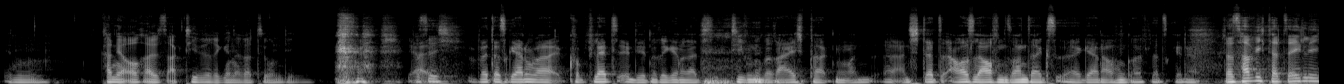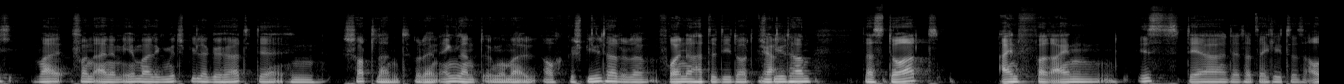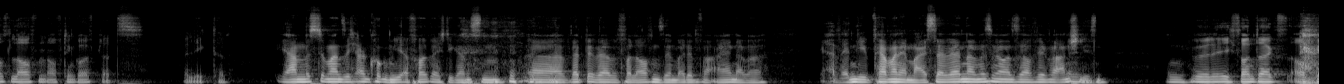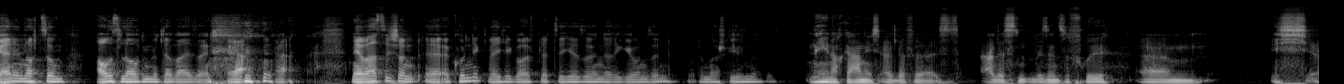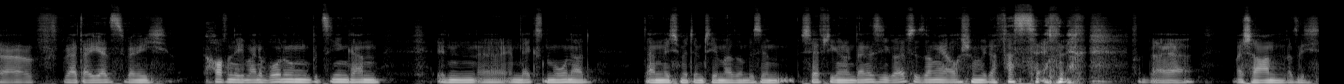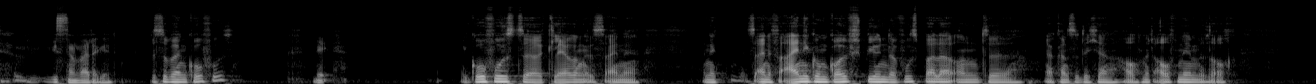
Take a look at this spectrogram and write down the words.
In, kann ja auch als aktive Regeneration dienen. ja, ich würde das gerne mal komplett in den regenerativen Bereich packen und äh, anstatt auslaufen sonntags äh, gerne auf den Golfplatz gehen. Ja. Das habe ich tatsächlich mal von einem ehemaligen Mitspieler gehört, der in Schottland oder in England irgendwann mal auch gespielt hat oder Freunde hatte, die dort gespielt ja. haben, dass dort ein Verein ist, der, der tatsächlich das Auslaufen auf den Golfplatz verlegt hat. Ja, müsste man sich angucken, wie erfolgreich die ganzen äh, Wettbewerbe verlaufen sind bei dem Verein. Aber ja, wenn die permanent Meister werden, dann müssen wir uns auf jeden Fall anschließen. Dann würde ich sonntags auch gerne noch zum Auslaufen mit dabei sein. Ja, ja. Ja, aber hast du schon äh, erkundigt, welche Golfplätze hier so in der Region sind, wo du mal spielen möchtest? Nee, noch gar nicht. Also dafür ist alles ein bisschen zu früh. Ähm, ich äh, werde da jetzt, wenn ich hoffentlich meine Wohnung beziehen kann, in, äh, im nächsten Monat, dann mich mit dem Thema so ein bisschen beschäftigen. Und dann ist die Golfsaison ja auch schon wieder fast zu Ende. Von daher mal schauen, wie es dann weitergeht. Bist du beim GoFuß? Nee. GoFuß, zur Erklärung, ist eine eine, ist eine Vereinigung golfspielender Fußballer und äh, ja, kannst du dich ja auch mit aufnehmen. Ist auch,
